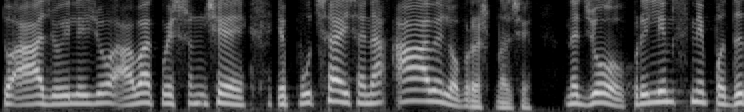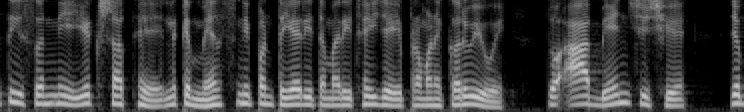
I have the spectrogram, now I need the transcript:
તો આ જોઈ લેજો. આવા ક્વેશ્ચન છે એ પૂછાય છે અને આ આવેલો પ્રશ્ન છે. અને જો પ્રિલિમ્સની પદ્ધતિસરની એક સાથે, એટલે કે મેન્સની પણ તૈયારી તમારી થઈ જાય એ પ્રમાણે કરવી હોય, તો આ બેન્ચ છે જે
